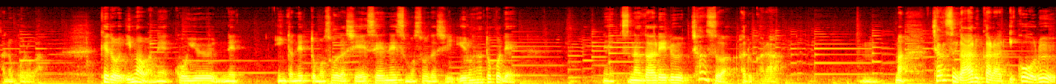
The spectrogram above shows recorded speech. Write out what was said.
あの頃は。けど今はねこういうネインターネットもそうだし SNS もそうだしいろんなとこでねつながれるチャンスはあるから、うん、まあチャンスがあるからイコール、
